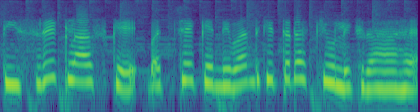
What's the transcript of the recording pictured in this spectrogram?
तीसरे क्लास के बच्चे के निबंध की तरह क्यों लिख रहा है?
